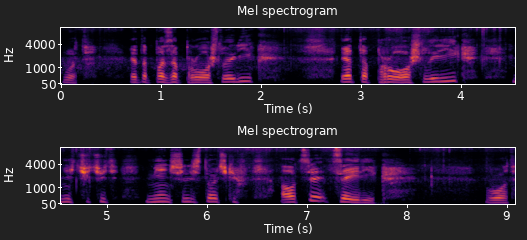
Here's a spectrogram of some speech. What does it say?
Вот. Это позапрошлый рік. Это прошлый рік. У них чуть-чуть меньше листочков. А оце цей рік. Вот.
